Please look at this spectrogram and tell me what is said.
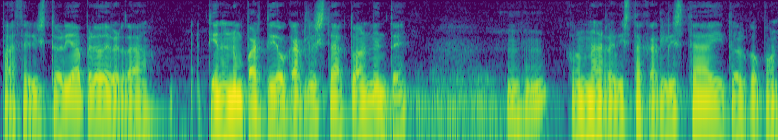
para hacer historia, pero de verdad. Tienen un partido carlista actualmente, con una revista carlista y todo el copón.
